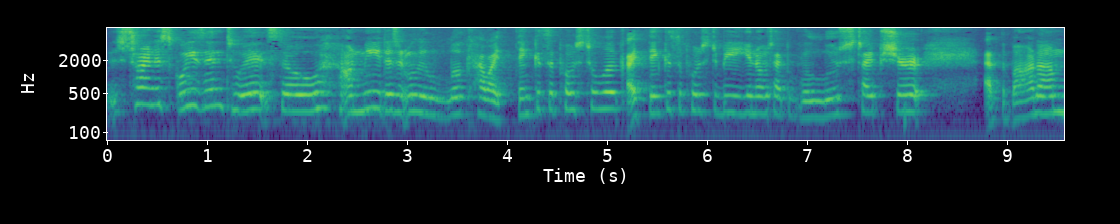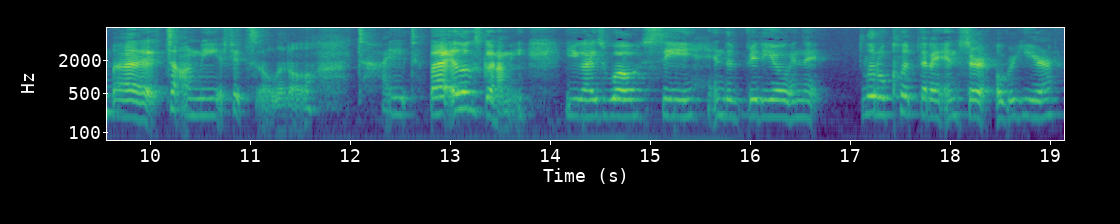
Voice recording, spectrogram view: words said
is trying to squeeze into it. So on me it doesn't really look how I think it's supposed to look. I think it's supposed to be you know type of a loose type shirt at the bottom but on me it fits a little tight. But it looks good on me. You guys will see in the video in the little clip that I insert over here.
